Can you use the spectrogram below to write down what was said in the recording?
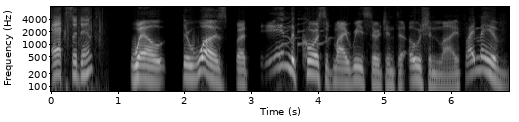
accident? Well, there was, but in the course of my research into ocean life, I may have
